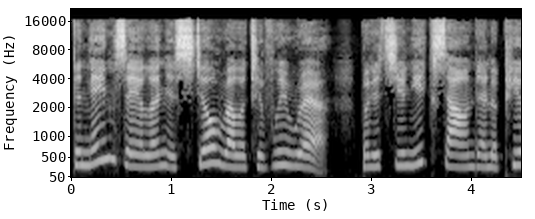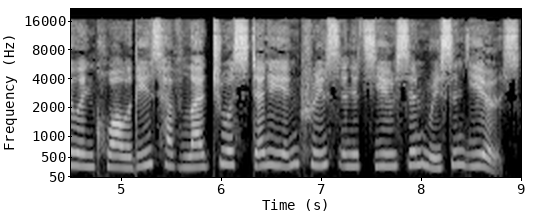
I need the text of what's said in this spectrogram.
the name Zaylyn is still relatively rare, but its unique sound and appealing qualities have led to a steady increase in its use in recent years.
